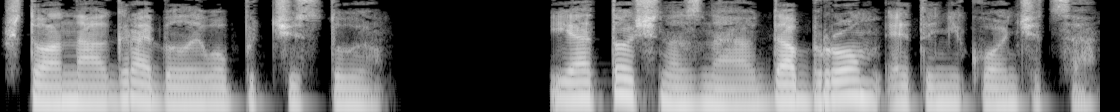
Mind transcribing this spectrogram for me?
что она ограбила его подчистую. Я точно знаю, добром это не кончится.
